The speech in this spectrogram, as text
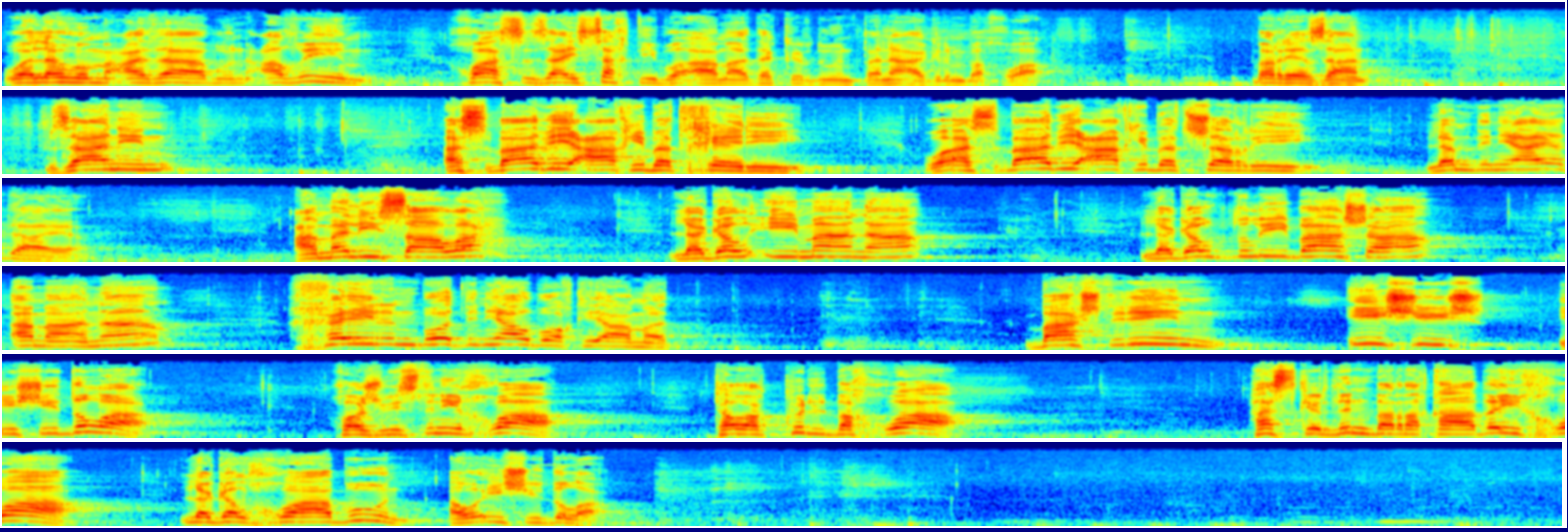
ولهم عذاب عظیم خوا سزای سەختی بۆ ئامادە کردوون پەنا ئەگرم بەخوا بەڕێزان بزانین ئەسبابی عاقبەت خێری و ئەسبابی عاقبەت شەڕی لەم دنیاەدایە عملی ساڵح لەگەڵ ئیمانە لەگەڵ دڵی باشە ئەمانە خەیرن بۆ دنیا و بۆ قیامەت باشترین ئیشیش ئیشی دڵە، خۆشویستنی خوا، تەوەکول بە خوا، هەستکردن بە ڕەقابەی خوا، لەگەڵ خوا بوون، ئەوە ئیشی دڵە.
